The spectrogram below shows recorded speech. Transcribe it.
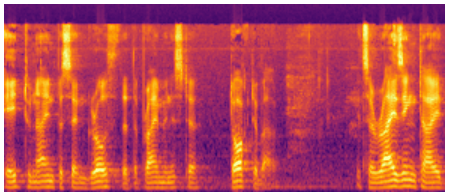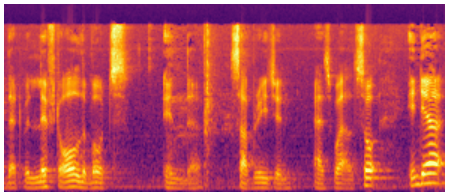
8 to 9 percent growth that the Prime Minister talked about, It's a rising tide that will lift all the boats in the sub-region as well. So India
